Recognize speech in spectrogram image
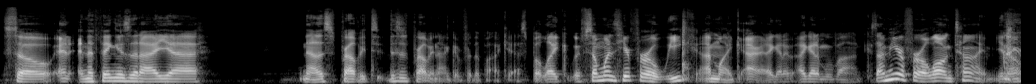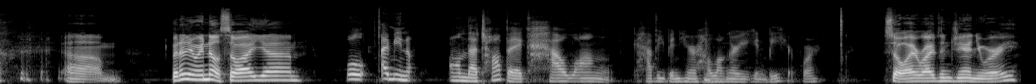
so, and and the thing is that I, uh, now this is probably t- this is probably not good for the podcast, but like if someone's here for a week, I'm like, all right, I gotta I gotta move on because I'm here for a long time, you know. um, but anyway, no. So I, um, Well, I mean, on that topic, how long have you been here? How long are you going to be here for? so I arrived in January.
